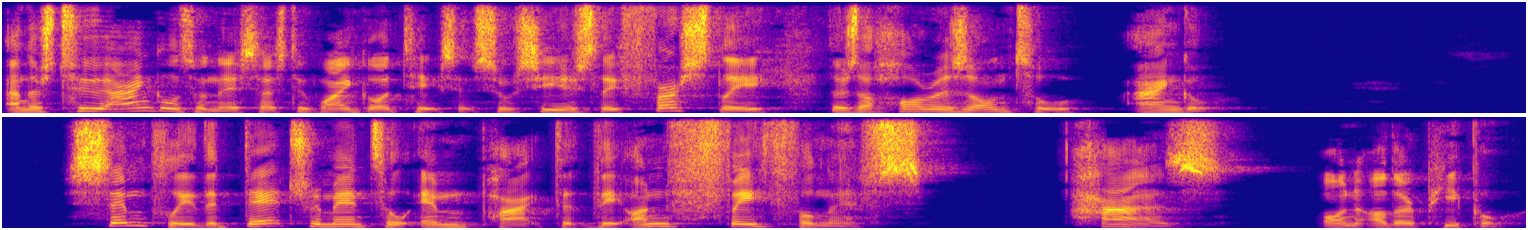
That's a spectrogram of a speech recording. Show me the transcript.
And there's two angles on this as to why God takes it so seriously. Firstly, there's a horizontal angle. Simply the detrimental impact that the unfaithfulness has on other people.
